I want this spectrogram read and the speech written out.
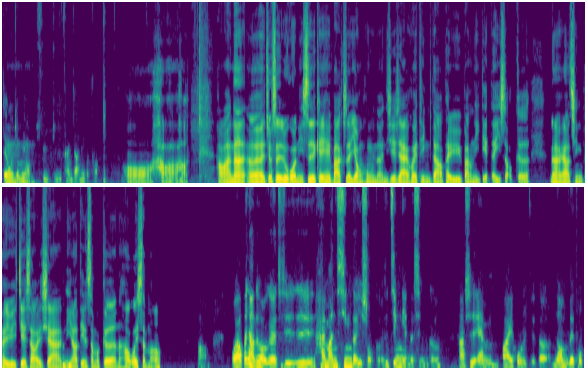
对，我就没有去就是参加那个 project。哦，好好好，好啊，那呃，就是如果你是 KKBOX 的用户呢，你接下来会听到佩玉帮你点的一首歌，那要请佩玉介绍一下你 要点什么歌，然后为什么？好。我要分享这首歌，其实是还蛮新的一首歌，是今年的新歌。它是 M by HORD 的《Numb Little Bug》。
